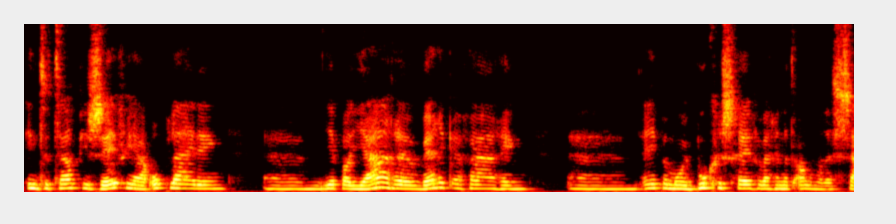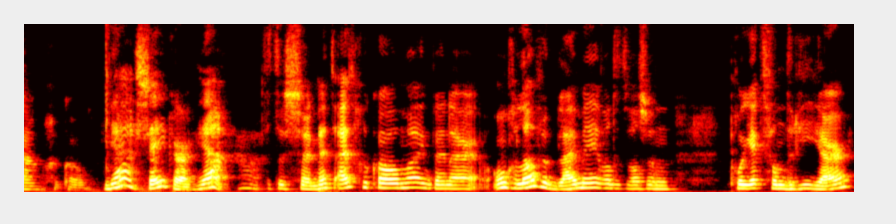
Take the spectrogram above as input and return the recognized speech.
In totaal heb je zeven jaar opleiding. Ehm, je hebt al jaren werkervaring. Ehm, en je hebt een mooi boek geschreven waarin het allemaal is samengekomen. Ja, zeker. Ja, ah. dat is uh, net uitgekomen. Ik ben er ongelooflijk blij mee, want het was een project van drie jaar.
